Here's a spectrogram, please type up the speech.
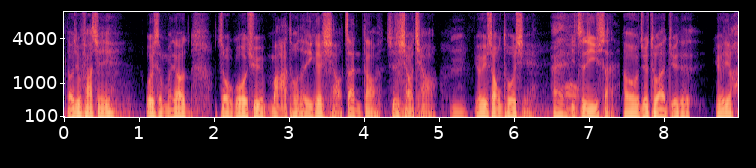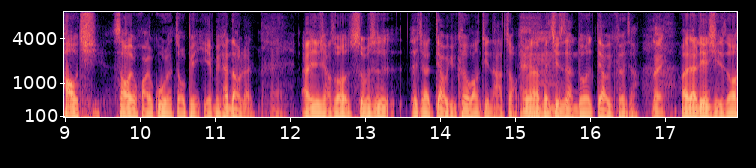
然后就发现，哎，为什么要走过去码头的一个小栈道，就是小桥，嗯，有一双拖鞋，哎哦一只雨伞，然后我就突然觉得有点好奇，稍微环顾了周边，也没看到人哎，而且想说是不是人家钓鱼客忘记拿走，因为那边其实很多钓鱼客这样。对，后来在练习的时候，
